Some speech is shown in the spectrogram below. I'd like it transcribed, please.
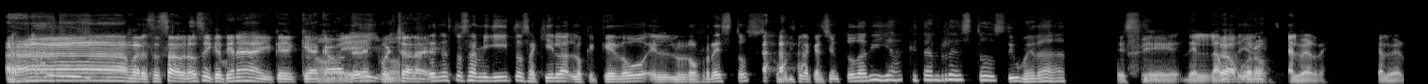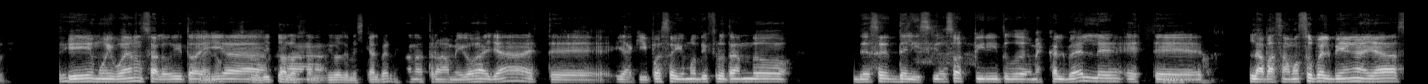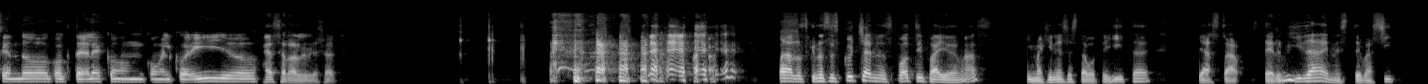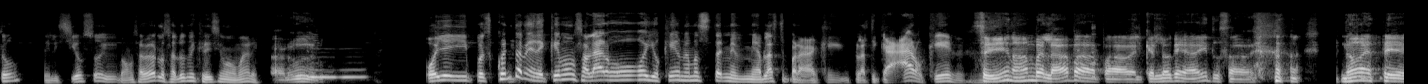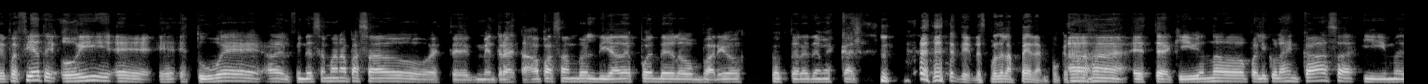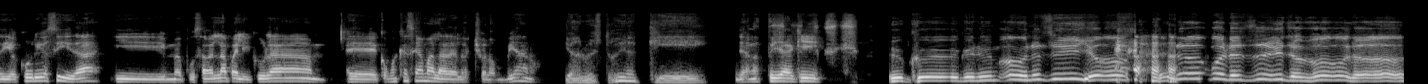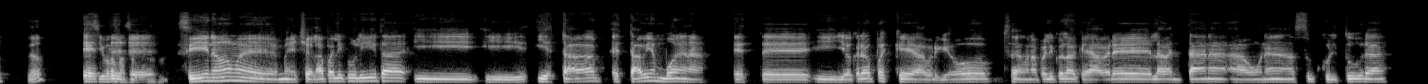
Ah, pero eso es sabroso. ¿Y qué tienes ahí? ¿Qué, qué acabas de Bello. descorchar De ahí? nuestros amiguitos, aquí la- lo que quedó, el- los restos, como dice la canción, todavía quedan restos de humedad este, de la botella de evaporó. mezcal verde. Mezcal verde. Sí, muy bueno. Un saludito ahí Bueno, a, saludito a los amigos de mezcal verde. a nuestros amigos allá. Este, y aquí pues seguimos disfrutando de ese delicioso espíritu de mezcal verde. Este, la pasamos súper bien allá haciendo cócteles con, con el corillo. Voy a cerrar el espérate. Para los que nos escuchan en Spotify y demás, imagínense esta botellita, ya está servida en este vasito delicioso y vamos a verlo. Salud, mi queridísimo Mare. Salud. Oye, y pues cuéntame de qué vamos a hablar hoy o qué, nada más me hablaste para que, platicar o qué. Sí, no, en verdad, para ver qué es lo que hay, tú sabes. no, este, pues fíjate, hoy eh, eh, estuve ah, el fin de semana pasado, este, mientras estaba pasando el día después de los varios cócteles de mezcal. De- Después de la peda, en pocas palabras. Ajá, este, aquí viendo películas en casa y me dio curiosidad y me puse a ver la película, eh, ¿cómo es que se llama? La de los colombianos. Ya no estoy aquí. Ya no estoy aquí. ¿No? Así va más o Este, sí, no, me, me eché la peliculita y, y, y está, está bien buena. Este, y yo creo pues que abrió, o sea, una película que abre la ventana a una subcultura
